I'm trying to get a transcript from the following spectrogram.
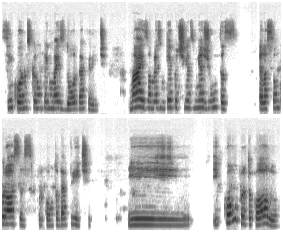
cinco anos que eu não tenho mais dor da artrite. Mas, ao mesmo tempo, eu tinha as minhas juntas, elas são grossas por conta da artrite. E, e com o protocolo,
